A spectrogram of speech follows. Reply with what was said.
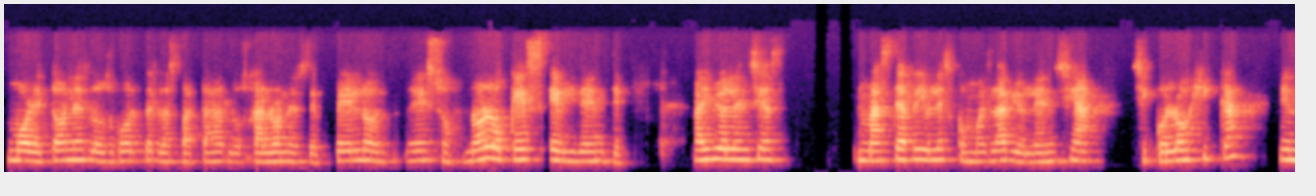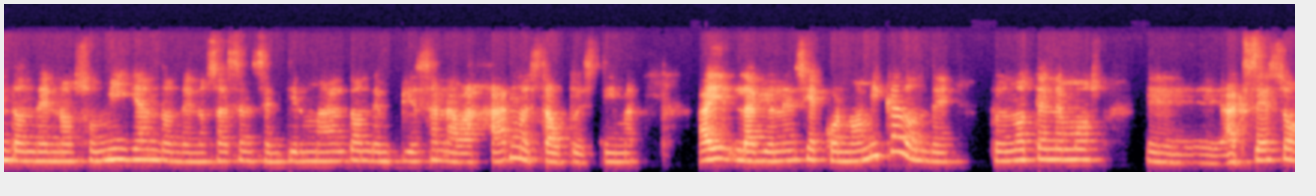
moretones, los golpes, las patadas, los jalones de pelo, eso, ¿no? Lo que es evidente. Hay violencias más terribles como es la violencia psicológica, en donde nos humillan, donde nos hacen sentir mal, donde empiezan a bajar nuestra autoestima. Hay la violencia económica, donde pues no tenemos eh, acceso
